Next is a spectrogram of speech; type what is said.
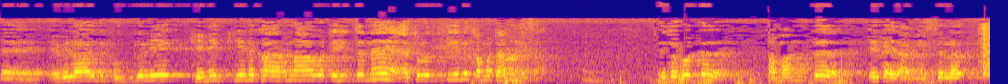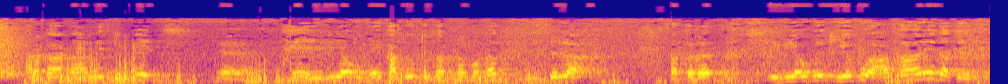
ඒ වෙලාවේදී පුද්ගලයේ කෙනෙක් කියන කාරණාවට හිත නැහැ ඇතුළත තියෙන කමටහන නිසා. එතකොට Tamanට ඒකයි දැන් ඉස්සෙල්ලා අර කාරණාවදී කිව්වේ මේ ඉරියව් මේ කටයුතු කරනකොටත් ඉස්සෙල්ලා සතර ඉරියව්වේ කියපු ආකාරය දත යුතුයි.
